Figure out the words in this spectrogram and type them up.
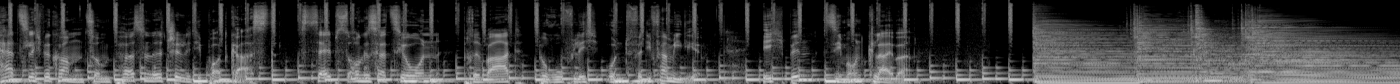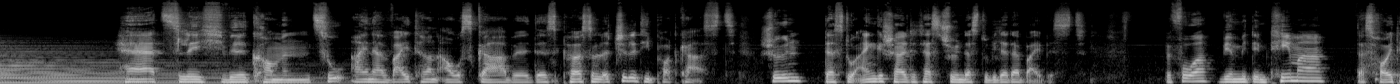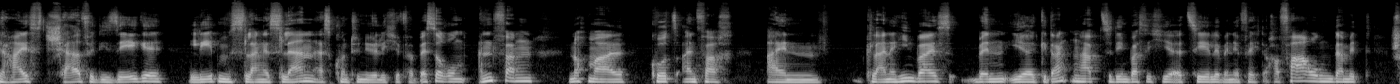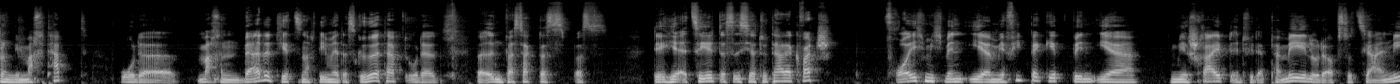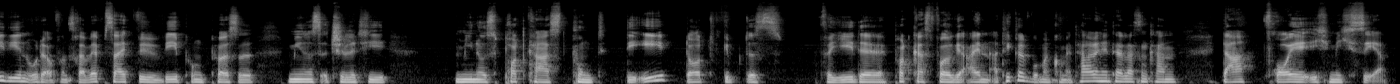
Herzlich willkommen zum Personal Agility Podcast. Selbstorganisation, privat, beruflich und für die Familie. Ich bin Simon Kleiber. Herzlich willkommen zu einer weiteren Ausgabe des Personal Agility Podcasts. Schön, dass du eingeschaltet hast, schön, dass du wieder dabei bist. Bevor wir mit dem Thema, das heute heißt Schärfe die Säge, lebenslanges Lernen als kontinuierliche Verbesserung anfangen, nochmal kurz einfach ein kleiner Hinweis, wenn ihr Gedanken habt zu dem, was ich hier erzähle, wenn ihr vielleicht auch Erfahrungen damit schon gemacht habt oder machen werdet, jetzt nachdem ihr das gehört habt oder bei irgendwas sagt, das, was der hier erzählt, das ist ja totaler Quatsch, freue ich mich, wenn ihr mir Feedback gebt, wenn ihr mir schreibt, entweder per Mail oder auf sozialen Medien oder auf unserer Website www.personal-agility-podcast.de. Dort gibt es für jede Podcast-Folge einen Artikel, wo man Kommentare hinterlassen kann. Da freue ich mich sehr,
